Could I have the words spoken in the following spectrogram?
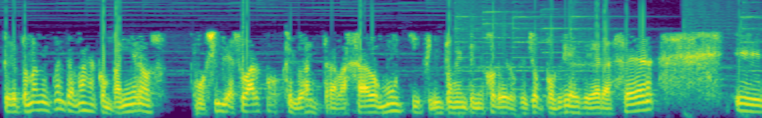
pero tomando en cuenta más a compañeros como Silvia Suarco, que lo han trabajado muy infinitamente mejor de lo que yo podría llegar a hacer, eh,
